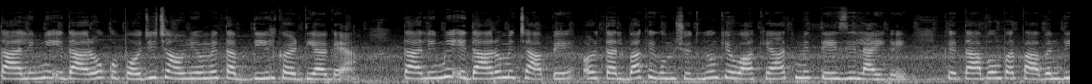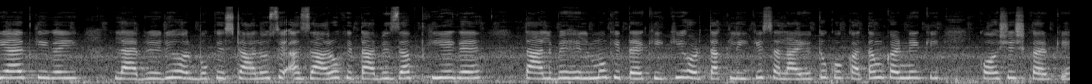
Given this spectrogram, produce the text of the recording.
تعلیمی اداروں کو فوجی چھاونیوں میں تبدیل کر دیا گیا۔ تعلیمی اداروں میں چھاپے اور طلبہ کے گمشدگیوں کے واقعات میں تیزی لائی گئی۔ کتابوں پر پابندی عائد کی گئی۔ لائبریری اور بک اسٹالوں سے ہزاروں کتابیں ضبط کیے گئے۔ طالب علموں کی تحقیقی اور تخلیقی صلاحیتوں کو ختم کرنے کی کوشش کر کے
